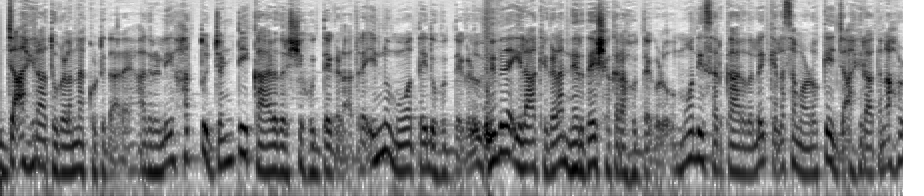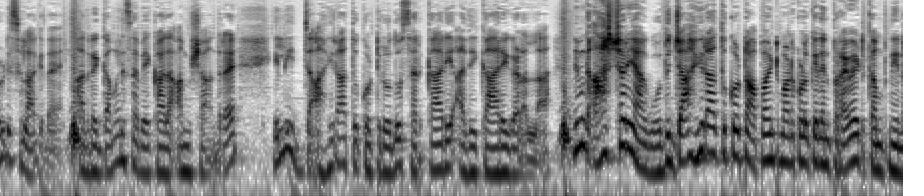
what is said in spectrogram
ಜಾಹೀರಾತುಗಳನ್ನು ಕೊಟ್ಟಿದ್ದಾರೆ. ಅದರಲ್ಲಿ ಹತ್ತು ಜಂಟಿ ಕಾರ್ಯದರ್ಶಿ ಹುದ್ದೆಗಳಾದರೆ ಇನ್ನು ಮೂವತ್ತೈದು ಹುದ್ದೆಗಳು, ವಿವಿಧ ಇಲಾಖೆಗಳ ನಿರ್ದೇಶಕರ ಹುದ್ದೆಗಳು. ಮೋದಿ ಸರ್ಕಾರದಲ್ಲಿ ಕೆಲಸ ಮಾಡೋಕೆ ಜಾಹೀರಾತನ್ನು ಹೊರಡಿಸಲಾಗಿದೆ. ಆದರೆ ಗಮನಿಸಬೇಕಾದ ಅಂಶ ಅಂದ್ರೆ, ಇಲ್ಲಿ ಜಾಹೀರಾತು ಕೊಟ್ಟಿರುವುದು ಸರ್ಕಾರಿ ಅಧಿಕಾರಿಗಳಲ್ಲ. ನಿಮ್ಗೆ ಆಶ್ಚರ್ಯ ಆಗುವುದು, ಜಾಹೀರಾತು ಕೊಟ್ಟು ಅಪಾಯಿಂಟ್ ಮಾಡ್ಕೊಳ್ಳೋಕೆ ಇದೇನು ಪ್ರೈವೇಟ್ ಕಂಪ್ನಿನ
